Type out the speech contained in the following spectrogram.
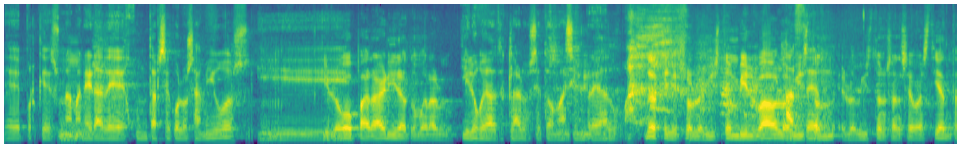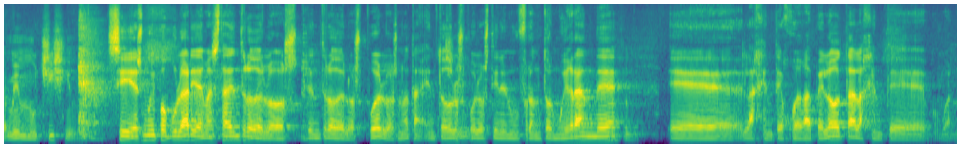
eh, porque es una manera de juntarse con los amigos y... Y luego parar y ir a tomar algo. Y luego, claro, se toma siempre algo. No, es que yo eso lo he visto en Bilbao, lo he, visto en, lo he visto en San Sebastián también muchísimo. Sí, es muy popular y además está dentro de los, dentro de los pueblos. ¿no? En todos los pueblos tienen un frontón muy grande, eh, la gente juega pelota, la gente... Bueno,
